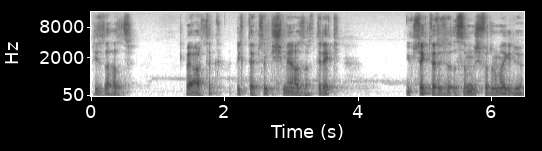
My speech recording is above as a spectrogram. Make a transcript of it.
Pizza hazır. Ve artık ilk tepsim pişmeye hazır. Direkt yüksek derecede ısınmış fırınıma gidiyor.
